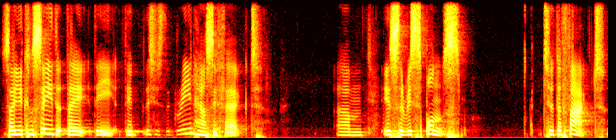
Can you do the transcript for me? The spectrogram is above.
So you can see that they, the, the, this is the greenhouse effect, um, is the response to the fact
